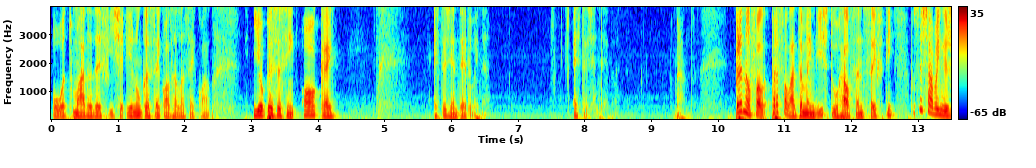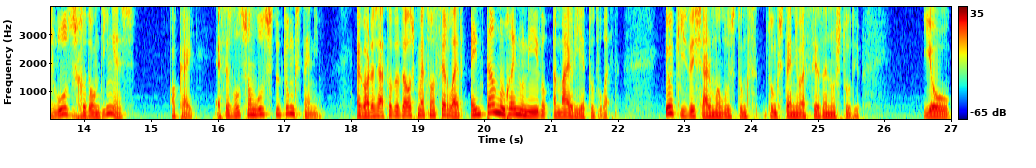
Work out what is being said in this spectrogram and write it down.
Ou a tomada da ficha. Eu nunca sei qual delas é qual. E eu penso assim, ok. Esta gente é doida. Esta gente é doida. Pronto. Para, não fala, para falar também disto, do Health and Safety, vocês sabem as luzes redondinhas? Ok. Essas luzes são luzes de tungstênio. Agora já todas elas começam a ser LED. Então no Reino Unido a maioria é tudo LED eu quis deixar uma luz de tungstênio acesa no estúdio. E eu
